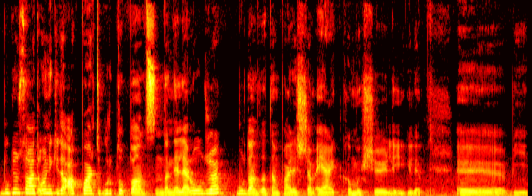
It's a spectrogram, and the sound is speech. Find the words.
bugün saat 12'de AK Parti grup toplantısında neler olacak? Buradan zaten paylaşacağım eğer kamu işleriyle ilgili e, bir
